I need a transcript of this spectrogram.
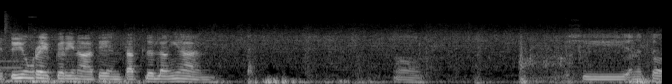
Ito yung referee natin, tatlo lang yan. Oh. Si ano to?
